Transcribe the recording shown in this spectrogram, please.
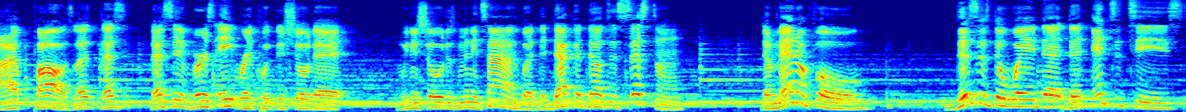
I pause. Let, let's let's verse 8 right quick to show that we didn't show this many times, but the Deca-Delta system, the manifold this is the way that the entities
